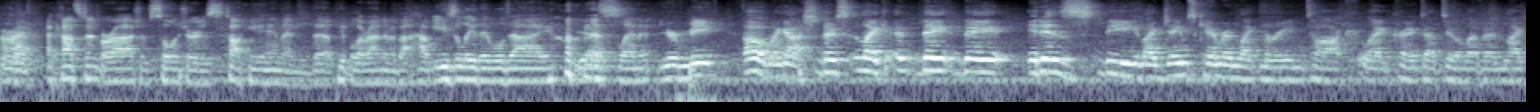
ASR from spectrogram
all right. a constant barrage of soldiers talking to him and the people around him about how easily they will die on Yes. this planet. Your meat. Oh my gosh. There's like they they it is the like James Cameron like marine talk like cranked up to eleven. Like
